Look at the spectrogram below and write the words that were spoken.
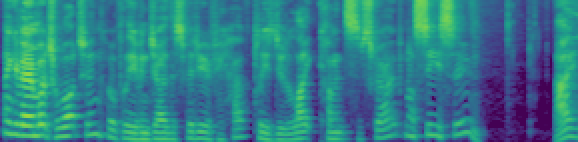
Thank you very much for watching. Hopefully you've enjoyed this video. If you have, please do like, comment, subscribe, and I'll see you soon. Bye.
